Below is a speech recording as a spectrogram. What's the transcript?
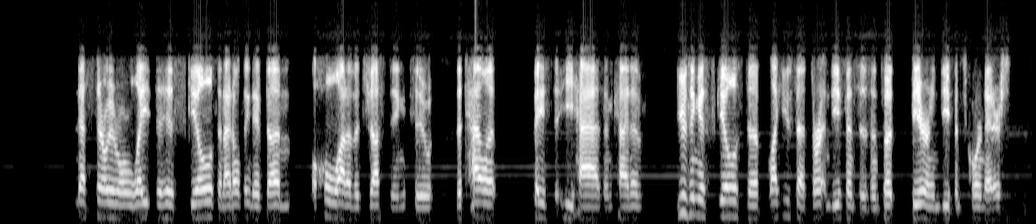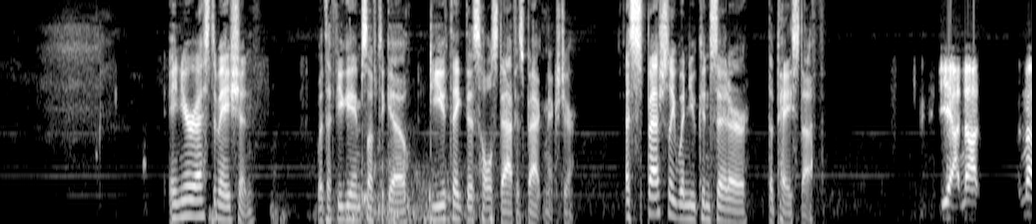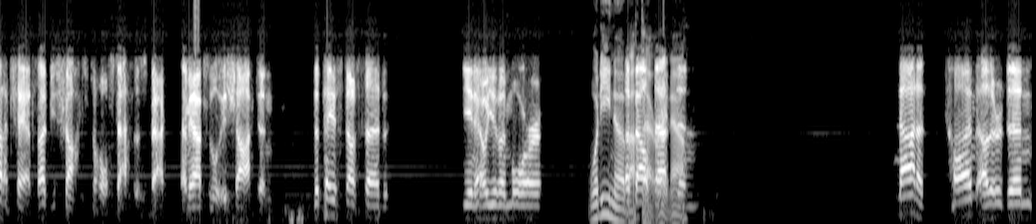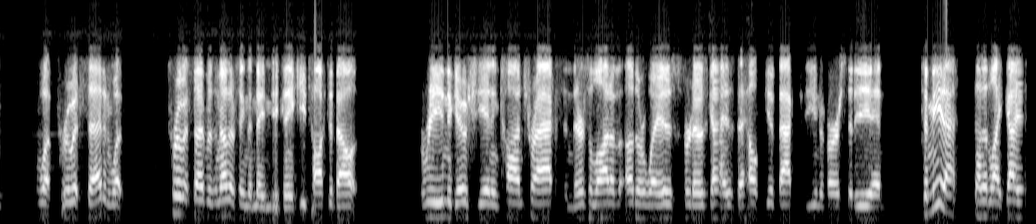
necessarily relate to his skills. And I don't think they've done a whole lot of adjusting to the talent base that he has and kind of using his skills to, like you said, threaten defenses and put fear in defense coordinators. In your estimation, with a few games left to go, do you think this whole staff is back next year? Especially when you consider the pay stuff. Yeah, not not a chance. I'd be shocked if the whole staff is back. I mean, absolutely shocked. And the pay stuff said, you know, even more. What do you know about, about that right now? Not a ton, other than what Pruitt said, and what Pruitt said was another thing that made me think. He talked about renegotiating contracts, and there's a lot of other ways for those guys to help give back to the university. And to me, that sounded like guys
